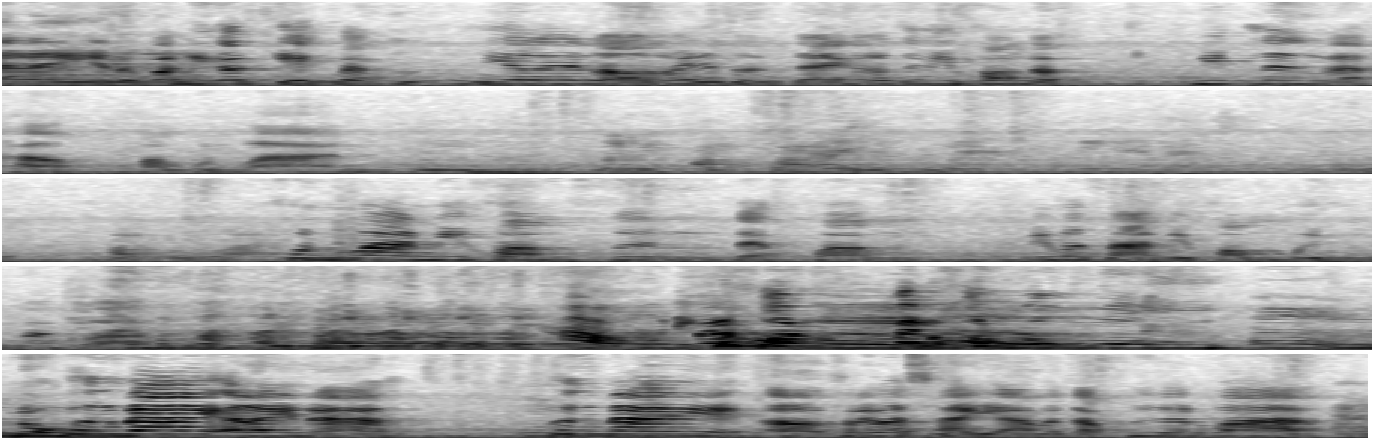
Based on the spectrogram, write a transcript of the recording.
อะไรอย่างเงี้ยหรือบางที ก็เก๊กแบบอื้อมีอะไรเหรอไม่ได้สนใจเขาก็จะมีความแบบนิดนึงแหละค่ะ ความคุณวาน อืมมันมีความคล้ายหรือไหมเป็นไงไหมความคุณวานคุณวานมีความซึนแต่ความมีภาษามีความมึนมากกว่าเอาพูดอีกเป็นคนเป็นคนงงเออๆหนูเพิ่งได้อะไรนะ เพิ่งได้เออเขาเรียกว่าฉายามาจากเพื่อนว่า อะ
